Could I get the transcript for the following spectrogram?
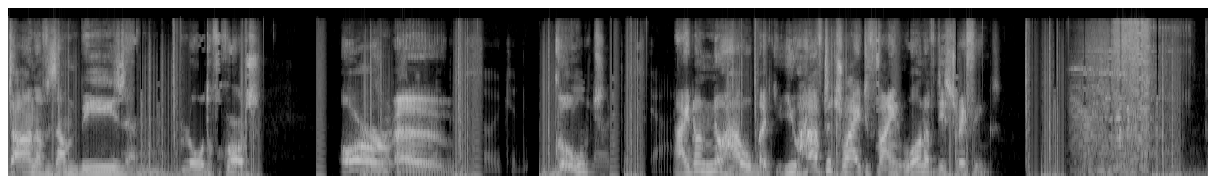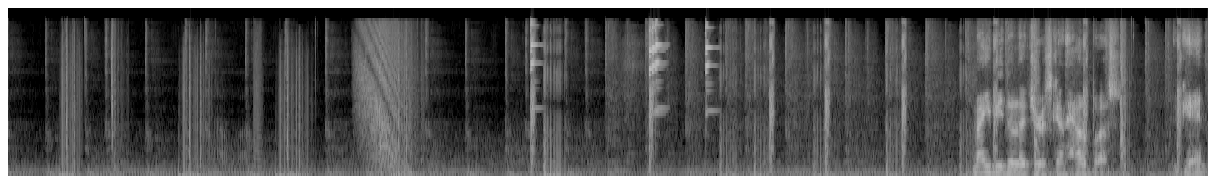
ton of zombies and blood of course, or uh, goat. I don't know how, but you have to try to find one of these. Oh. Maybe the letters can help us. Again.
